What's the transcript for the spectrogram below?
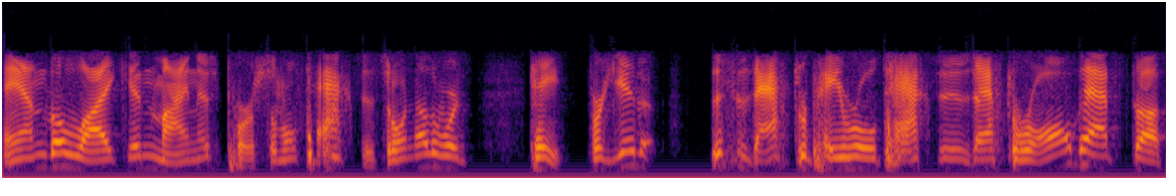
and the like, and minus personal taxes. So, in other words, hey, forget this is after payroll taxes, after all that stuff.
